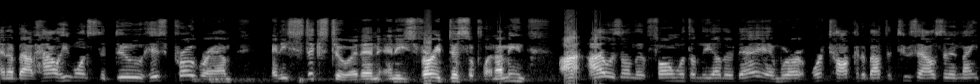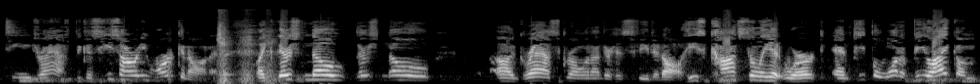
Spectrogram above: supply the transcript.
and about how he wants to do his program and he sticks to it and, and he's very disciplined. I mean, I, I was on the phone with him the other day and we're, we're talking about the 2019 draft because he's already working on it. Like there's no, there's no, uh, grass growing under his feet at all. He's constantly at work, and people want to be like him,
